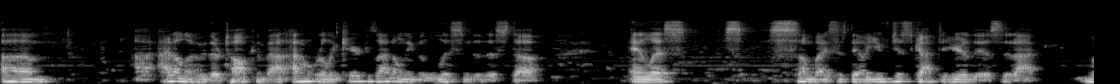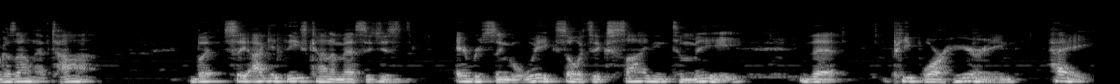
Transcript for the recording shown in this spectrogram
um, I, I don't know who they're talking about. I don't really care because I don't even listen to this stuff unless somebody says, Dale, you've just got to hear this that I because I don't have time. But see, I get these kind of messages every single week. So it's exciting to me that people are hearing, hey,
